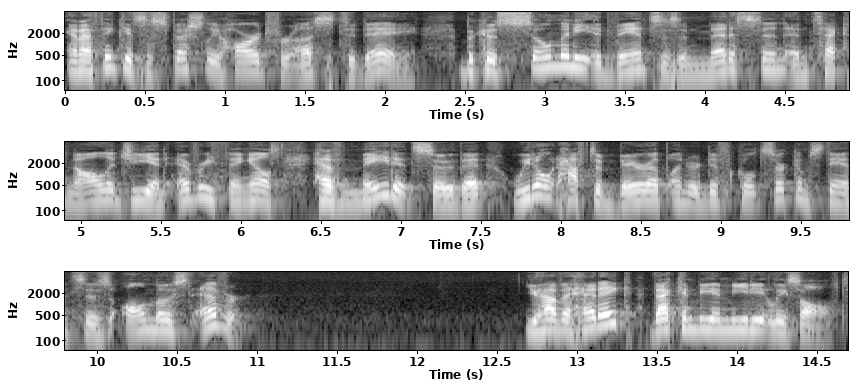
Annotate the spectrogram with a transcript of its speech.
And I think it's especially hard for us today because so many advances in medicine and technology and everything else have made it so that we don't have to bear up under difficult circumstances almost ever. You have a headache, that can be immediately solved.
